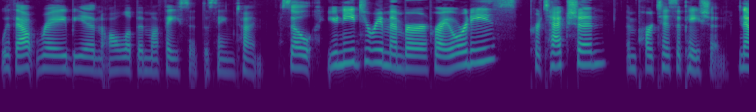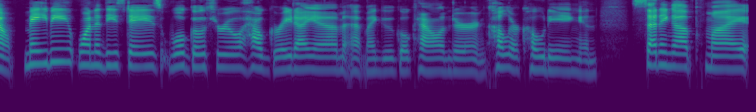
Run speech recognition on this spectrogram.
without Ray being all up in my face at the same time. So you need to remember priorities, protection, and participation. Now, maybe one of these days we'll go through how great I am at my Google Calendar and color coding and setting up my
